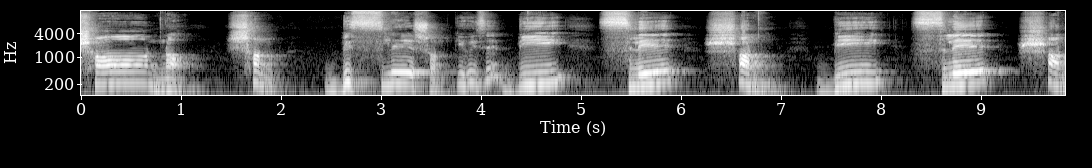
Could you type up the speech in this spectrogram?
সন সন বিশ্লেষণ। কি হয়েছে বি স্লে সন বি স্লে সন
